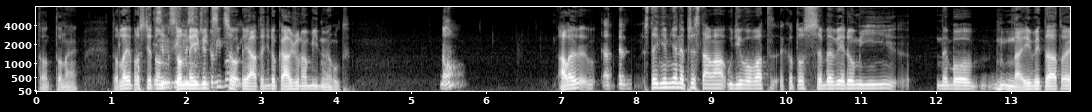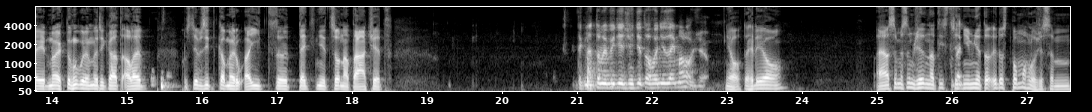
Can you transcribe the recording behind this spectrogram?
to, to ne. Tohle je prostě to, to nejvíc, to co já teď dokážu nabídnout. No, ale stejně mě nepřestává udivovat jako to sebevědomí nebo naivita, to je jedno, jak tomu budeme říkat, ale prostě vzít kameru a jít teď něco natáčet. Tak na tom je vidět, že tě to hodně zajímalo, že jo? Jo, tehdy jo. A já si myslím, že na té střední tak... mě to i dost pomohlo, že jsem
